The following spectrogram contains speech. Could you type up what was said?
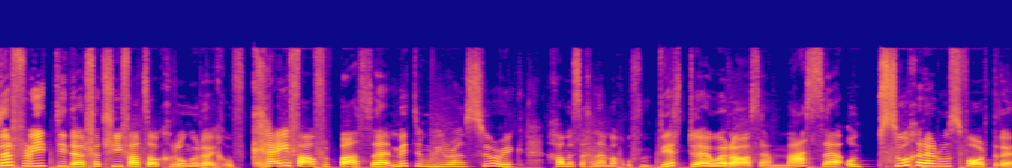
Der Freitag dürfen die FIFA-Zocker unter euch auf keinen Fall verpassen. Mit dem We Run Zurich kann man sich nämlich auf dem virtuellen Rasen messen und Besucher herausfordern.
